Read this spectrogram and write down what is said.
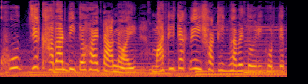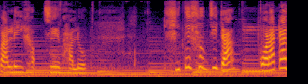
খুব যে খাবার দিতে হয় তা নয়, মাটিটাকেই সঠিকভাবে তৈরি করতে পারলেই সবচেয়ে ভালো। শীতের সবজিটা করাটা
